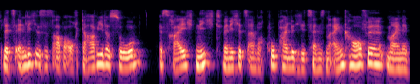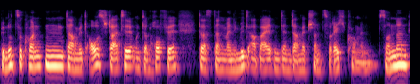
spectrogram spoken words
Letztendlich ist es aber auch da wieder so, es reicht nicht, wenn ich jetzt einfach Copilot-Lizenzen einkaufe, meine Benutzerkonten damit ausstatte und dann hoffe, dass dann meine Mitarbeitenden damit schon zurechtkommen, sondern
